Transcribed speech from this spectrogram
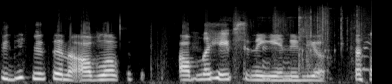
Bir düşünsene abla abla hepsini yeniliyor.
